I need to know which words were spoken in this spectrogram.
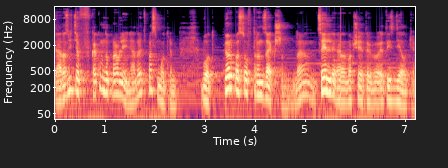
А развитие в каком направлении? А давайте посмотрим. Вот, purpose of transaction, да, цель э, вообще этой, этой сделки.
